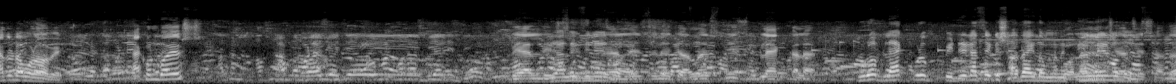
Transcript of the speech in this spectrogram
এতটা বড় হবে। এখন বয়স? বিয়াল্লিশ দিনের জার্মান স্পেস ব্ল্যাক কালার পুরো ব্ল্যাক পুরো পেটের কাছে একটু সাদা একদম মানে সাদা।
